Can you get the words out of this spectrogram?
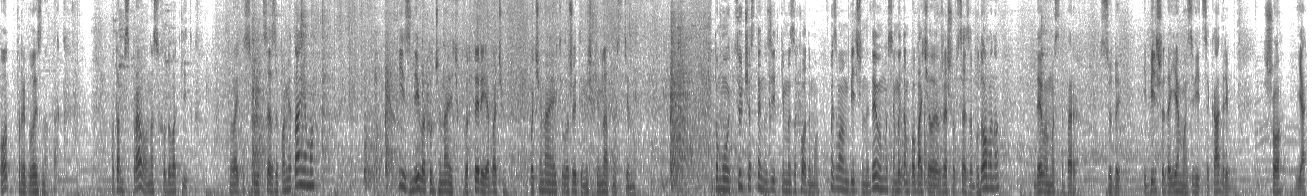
От приблизно так. Отам справа у нас ходова клітка. Давайте собі це запам'ятаємо. І зліва тут же навіть в квартирі я бачу починають ложити міжкімнатну стіну. Тому цю частину, звідки ми заходимо, ми з вами більше не дивимося. Ми там побачили вже, що все забудовано. Дивимось тепер сюди. І більше даємо звідси кадрів, що, як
